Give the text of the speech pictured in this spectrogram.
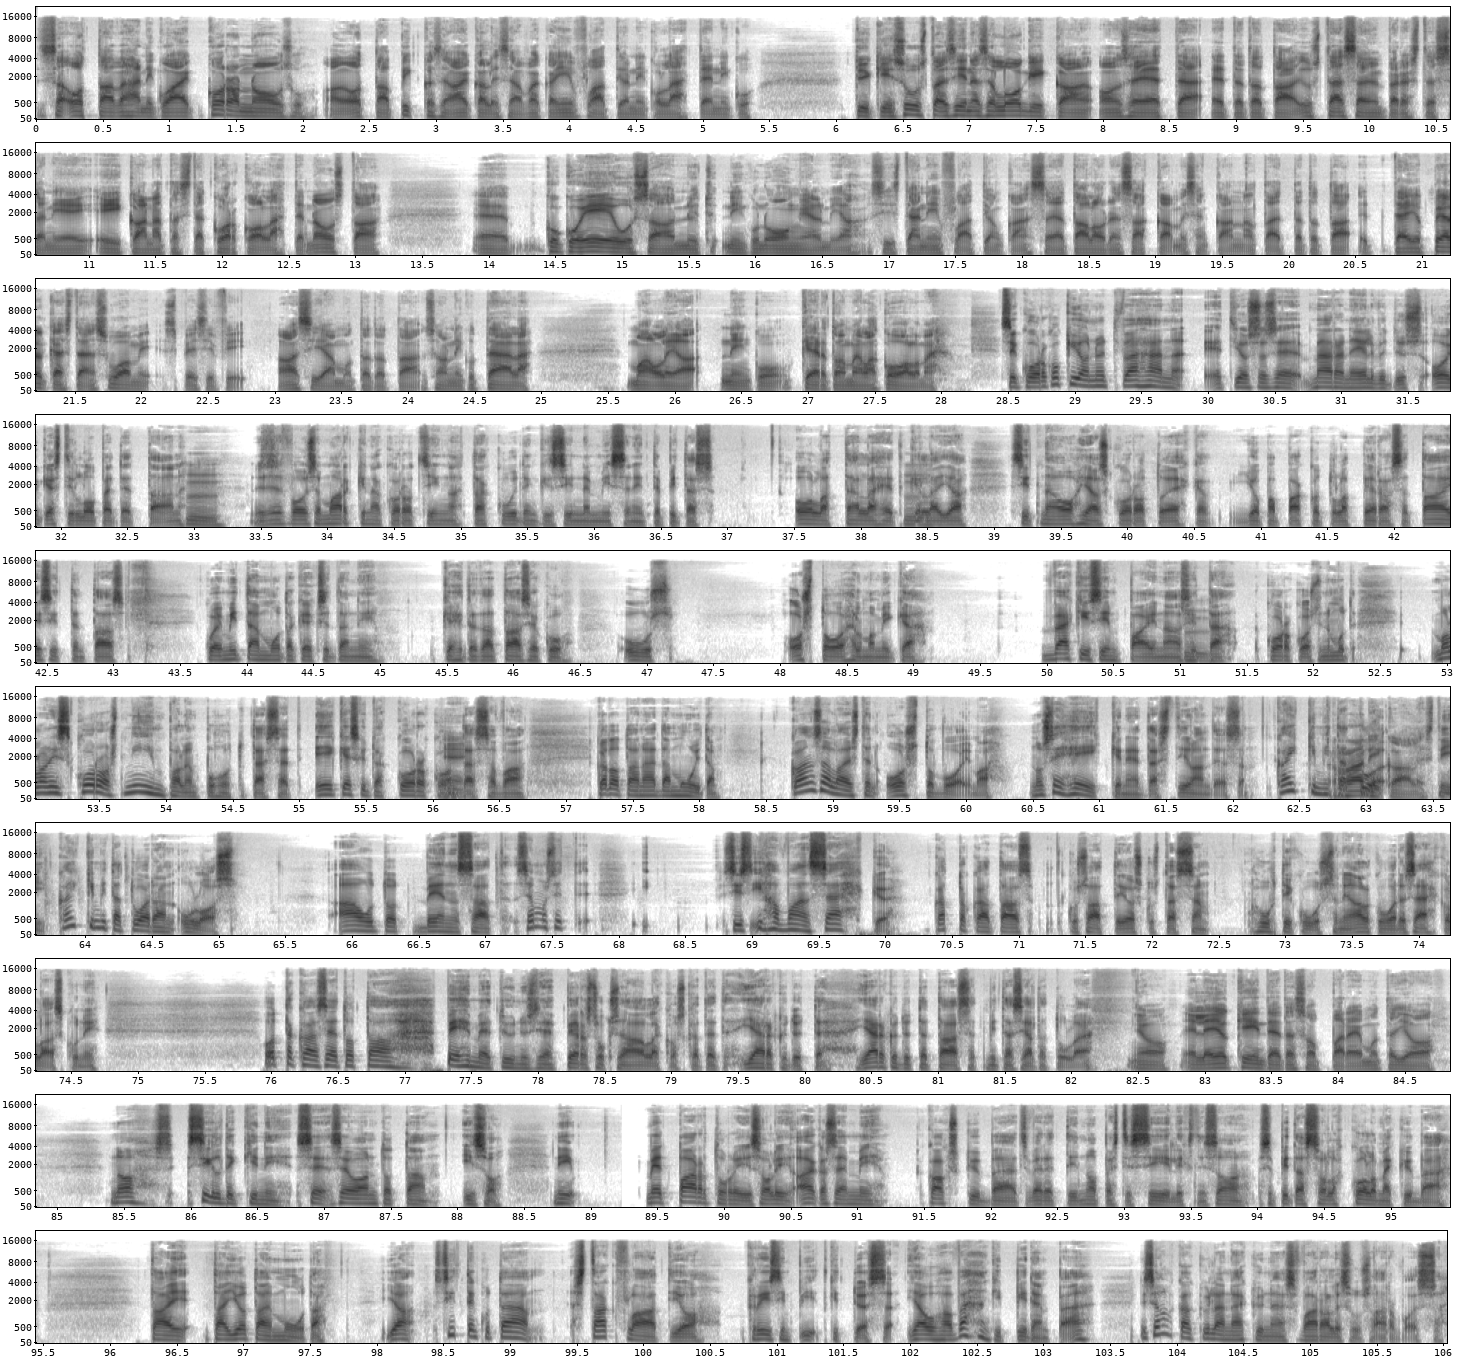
saa ottaa vähän niin kuin koron nousu, ottaa pikkasen aikalisää, vaikka inflaatio niin kuin lähtee niin kuin tykin suusta. Ja siinä se logiikka on, on se, että, että tota, just tässä ympäristössä niin ei, ei kannata sitä korkoa lähteä noustaa. Koko EU:ssa on nyt niin kuin ongelmia siis tämän inflaation kanssa ja talouden sakkaamisen kannalta, että, tota, että tämä ei ole pelkästään Suomi-spesifi asia, mutta tota, se on niin kuin täällä mallia niin kuin kertoimella kolme se korkokin on nyt vähän, että jos se määrän elvytys oikeasti lopetetaan, mm. niin se voi se markkinakorot singahtaa kuitenkin sinne, missä niiden pitäisi olla tällä hetkellä, mm. ja sitten nämä ohjauskorot on ehkä jopa pakko tulla perässä, tai sitten taas, kun ei mitään muuta keksitä, niin kehitetään taas joku uusi osto-ohjelma, mikä väkisin painaa mm. sitä korkoa sinne, mutta me ollaan niistä korosta niin paljon puhuttu tässä, että ei keskitytä korkoon ei. tässä, vaan katsotaan näitä muita. Kansalaisten ostovoima, no se heikkenee tässä tilanteessa. Kaikki mitä, Radikaalisti. Tuo, niin, kaikki mitä tuodaan ulos, autot, bensat, semmoiset, siis ihan vain sähkö. Kattokaa taas, kun saatte joskus tässä huhtikuussa niin alkuvuoden sähkölasku, niin ottakaa se tota, pehmeä tyyny siihen persuksen alle, koska te järkytytte, järkytytte taas, että mitä sieltä tulee. Joo, ellei ole kiinteitä soppareja, mutta joo, No siltikin niin se, se on tota, iso. Niin meet parturiin, se oli aikaisemmin 20 että vedettiin nopeasti siiliksi, niin se, on, se pitäisi olla 30 tai, tai jotain muuta. Ja sitten kun tämä stagflaatio kriisin pitkittyessä jauhaa vähänkin pidempään, niin se alkaa kyllä näkyä näissä varallisuusarvoissa.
